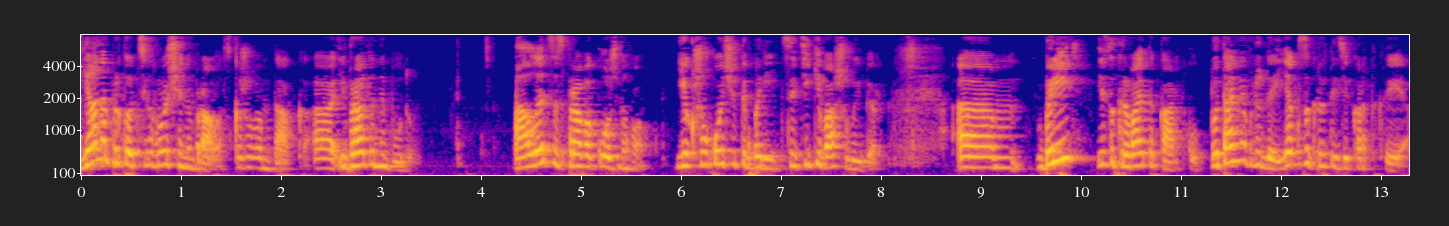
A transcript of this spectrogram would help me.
Я, наприклад, ці гроші не брала, скажу вам так, і брати не буду. Але це справа кожного. Якщо хочете, беріть, це тільки ваш вибір. Ем, беріть і закривайте картку. Питання в людей, як закрити ці картки? Е,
